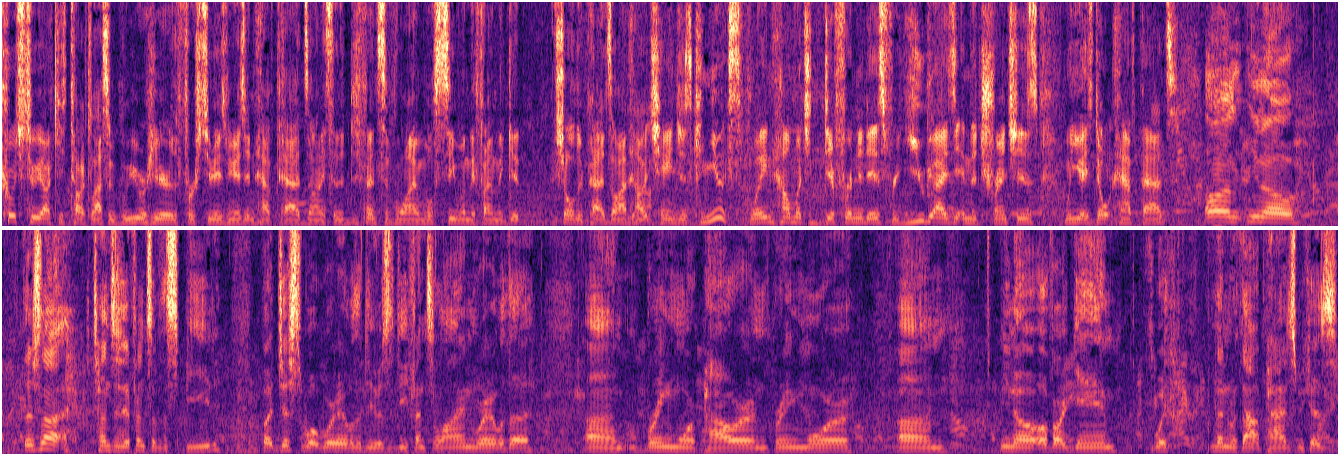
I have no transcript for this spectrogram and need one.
Coach Tuiaki talked last week. We were here the first two days when you guys didn't have pads on. He said the defensive line, we'll see when they finally get shoulder pads on, how it changes. Can you explain how much different it is for you guys in the trenches when you guys don't have pads? Um, you know, there's not tons of difference of the speed, mm-hmm. but just what we're able to do as a defensive line, we're able to um, bring more power and bring more, um, you know, of our game with than without pads because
